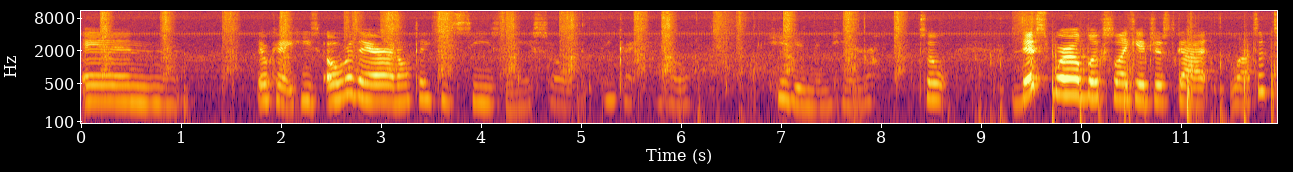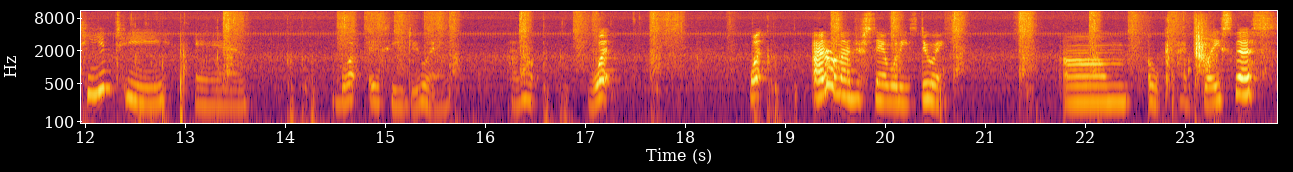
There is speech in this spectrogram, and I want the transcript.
And, okay, he's over there. I don't think he sees me, so I think I go hidden in here. So, this world looks like it just got lots of TNT, and what is he doing? I don't, what? What? I don't understand what he's doing. Um, oh, can I place this?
